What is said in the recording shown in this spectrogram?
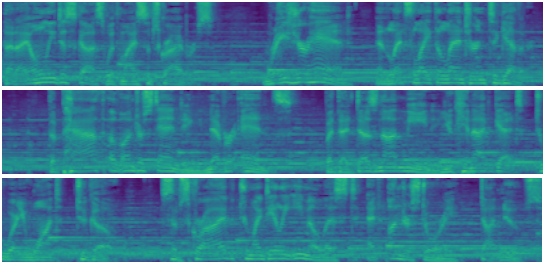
that I only discuss with my subscribers. Raise your hand and let's light the lantern together. The path of understanding never ends, but that does not mean you cannot get to where you want to go. Subscribe to my daily email list at understory.news.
